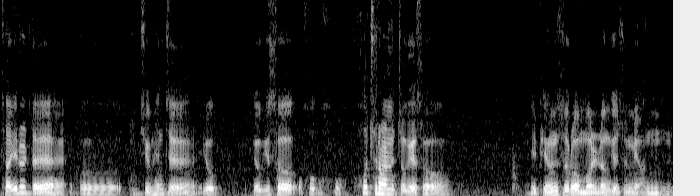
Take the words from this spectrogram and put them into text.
자, 이럴 때, 그, 지금 현재, 요, 여기서 호, 호, 호출하는 쪽에서 이 변수로 뭘 넘겨주면,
